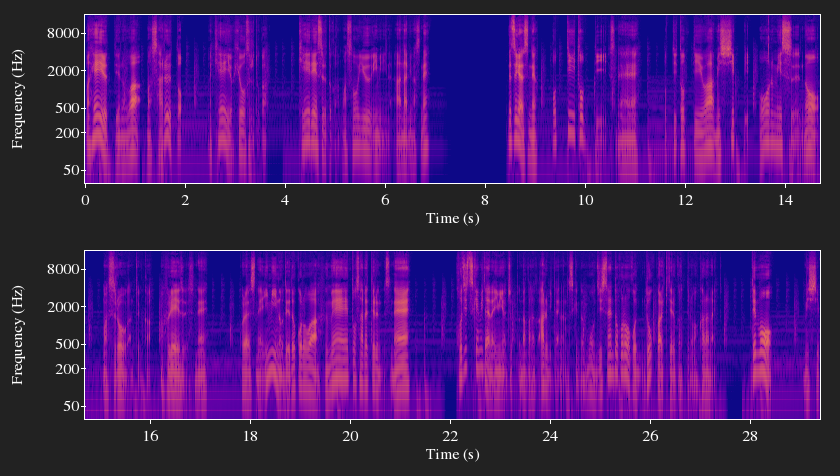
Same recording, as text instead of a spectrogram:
まあ、 Hail っていうのは、まあ、 salute、敬意を表するとか、敬礼するとか、まあ、そういう意味になりますね。で、次はですね、ポッティトッティですね。ポッティトッティはミシシッピ、オールミスの、まあ、スローガンというか、まあ、フレーズですね。これはですね、意味の出所は不明とされてるんですね。こじつけみたいな意味はちょっとなかなかあるみたいなんですけども、実際のところをこうどこから来てるかっていうのはわからないと。でも、ミシシッ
